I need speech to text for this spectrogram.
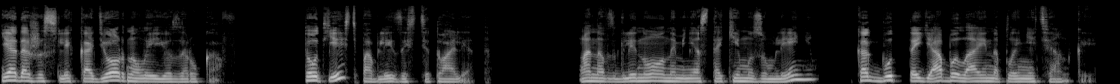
Я даже слегка дернула ее за рукав. Тут есть поблизости туалет. Она взглянула на меня с таким изумлением, как будто я была инопланетянкой.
